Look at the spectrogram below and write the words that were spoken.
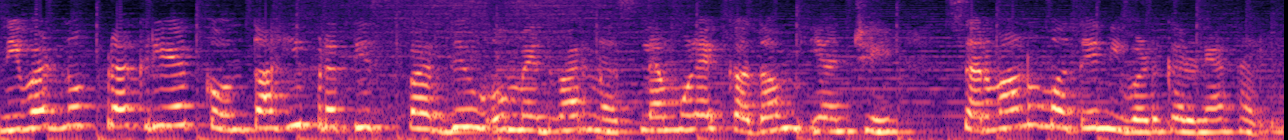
निवडणूक प्रक्रियेत कोणताही प्रतिस्पर्धी उमेदवार नसल्यामुळे कदम यांची सर्वानुमते निवड करण्यात आली.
